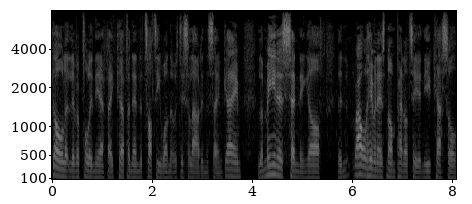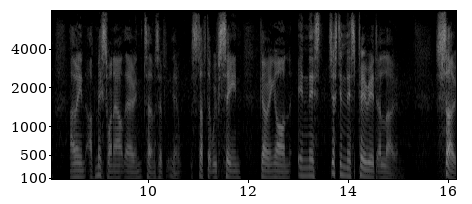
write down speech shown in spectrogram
goal at Liverpool in the FA Cup, and then the Toti one that was disallowed in the same game. Lemina's sending off. The Raul Jimenez non-penalty at Newcastle. I mean, I've missed one out there in terms of you know stuff that we've seen going on in this just in this period alone. So,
